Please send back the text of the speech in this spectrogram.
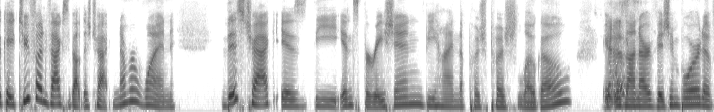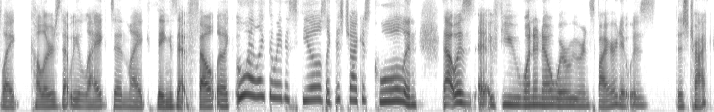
okay, two fun facts about this track. Number one, this track is the inspiration behind the Push Push logo. It was on our vision board of like colors that we liked and like things that felt like, oh, I like the way this feels. Like this track is cool. And that was, uh, if you want to know where we were inspired, it was this track.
